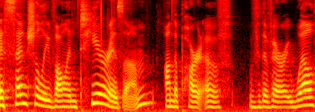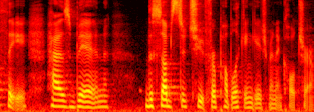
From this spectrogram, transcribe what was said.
essentially volunteerism on the part of the very wealthy has been the substitute for public engagement and culture.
